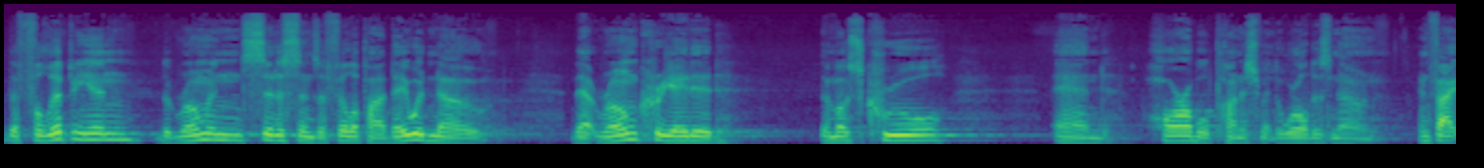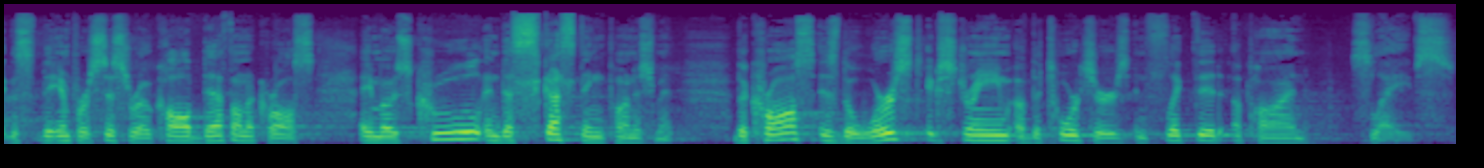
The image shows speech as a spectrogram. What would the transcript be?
the Philippian, the Roman citizens of Philippi, they would know that Rome created the most cruel and horrible punishment the world has known. In fact, the, the Emperor Cicero called death on a cross a most cruel and disgusting punishment the cross is the worst extreme of the tortures inflicted upon slaves.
